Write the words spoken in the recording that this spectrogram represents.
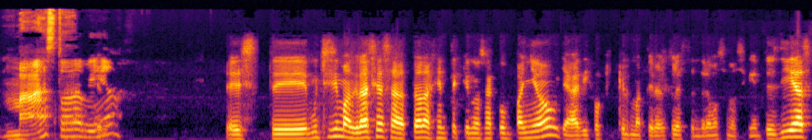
Más todavía. Este, muchísimas gracias a toda la gente que nos acompañó. Ya dijo Quique el material que les tendremos en los siguientes días.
